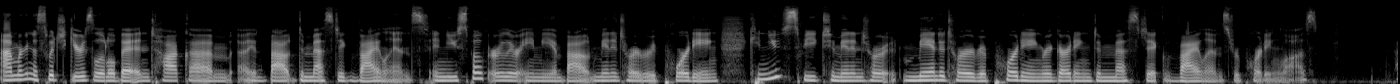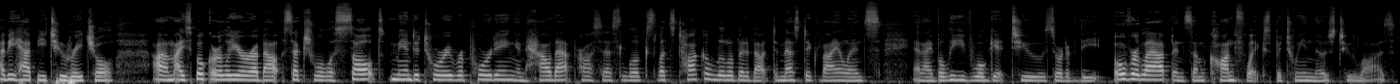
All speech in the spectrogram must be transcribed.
Um, we're going to switch gears a little bit and talk um, about domestic violence. And you spoke earlier, Amy, about mandatory reporting. Can you speak to mandatory mandatory reporting regarding domestic violence reporting laws? I'd be happy to, Rachel. Um, I spoke earlier about sexual assault mandatory reporting and how that process looks. Let's talk a little bit about domestic violence, and I believe we'll get to sort of the overlap and some conflicts between those two laws.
